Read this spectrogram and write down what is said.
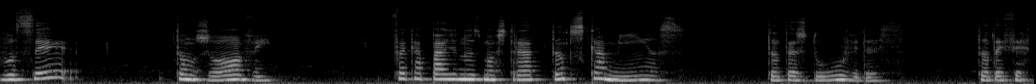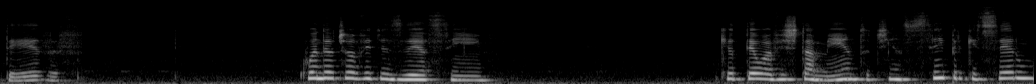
Você, tão jovem, foi capaz de nos mostrar tantos caminhos, tantas dúvidas, tantas certezas. Quando eu te ouvi dizer assim, que o teu avistamento tinha sempre que ser um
